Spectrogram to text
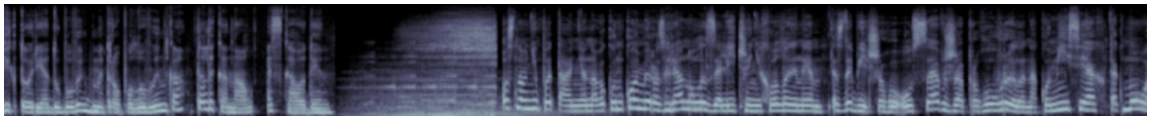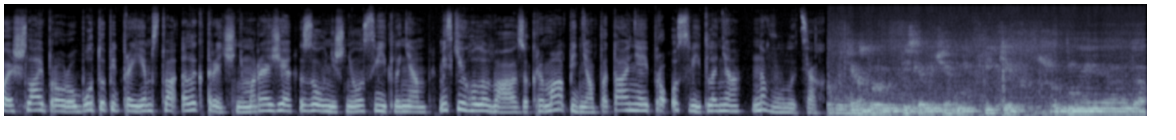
Вікторія Дубовик, Дмитро Половинка, телеканал СК 1 Основні питання на виконкомі розглянули за лічені хвилини. Здебільшого усе вже проговорили на комісіях. Так мова йшла й про роботу підприємства електричні мережі зовнішнього освітлення. Міський голова, зокрема, підняв питання і про освітлення на вулицях. Хоча б після вечірніх піків, щоб ми да.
